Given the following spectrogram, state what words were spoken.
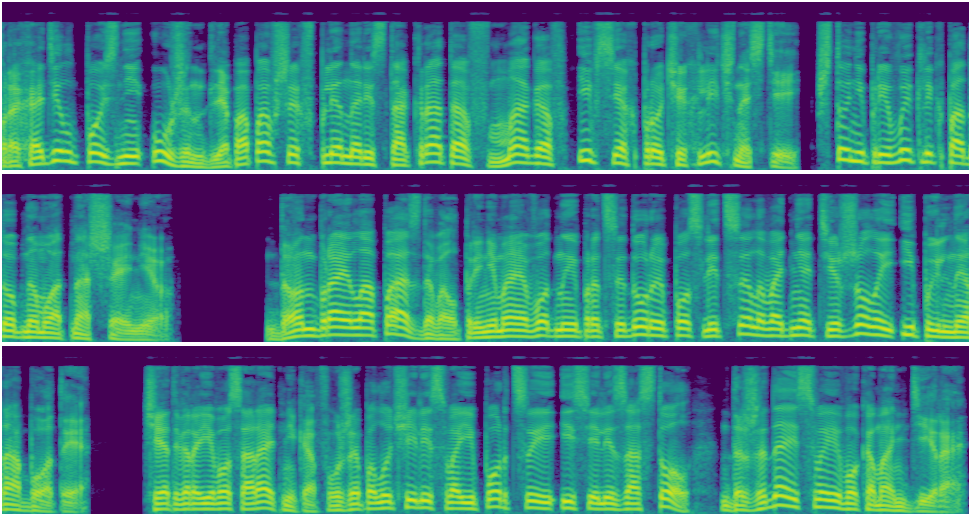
проходил поздний ужин для попавших в плен аристократов, магов и всех прочих личностей, что не привыкли к подобному отношению. Дон Брайл опаздывал, принимая водные процедуры после целого дня тяжелой и пыльной работы. Четверо его соратников уже получили свои порции и сели за стол, дожидаясь своего командира.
